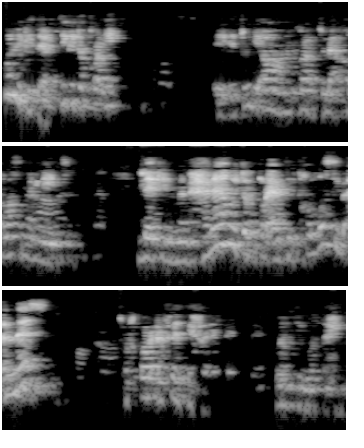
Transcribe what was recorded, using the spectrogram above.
كل كتاب تيجي تقرأيه إيه تقولي آه أنا قرأت. لا خلاص مليت. لكن من حلاوة القرآن تخلصي بقى الناس تقرأ الفاتحة. وانت مرتاحة.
